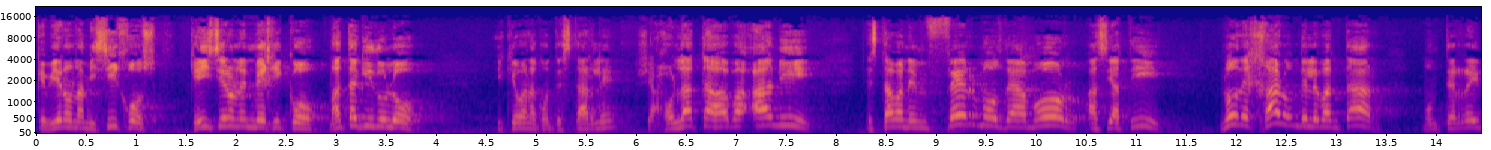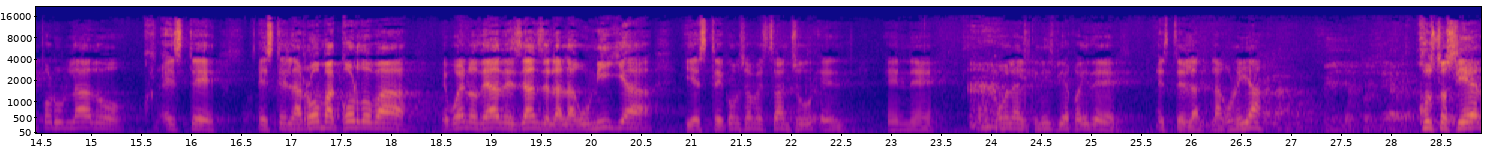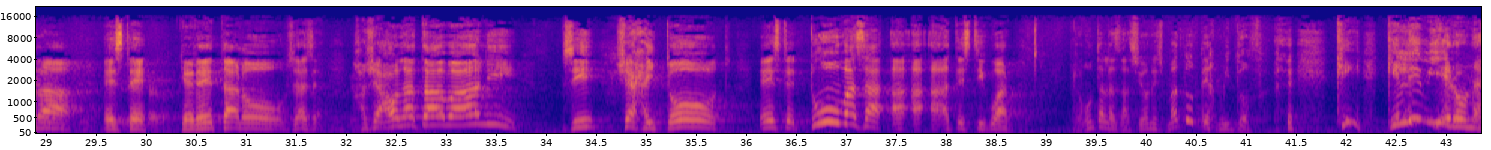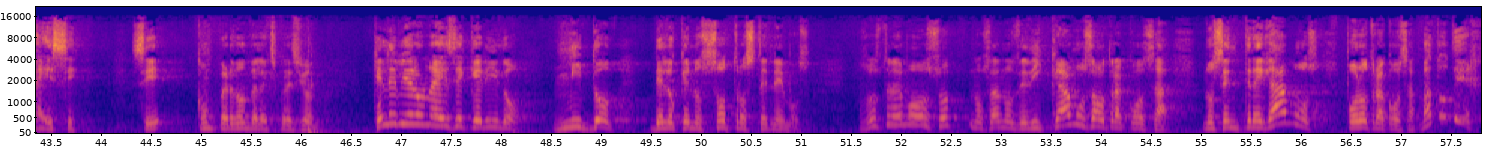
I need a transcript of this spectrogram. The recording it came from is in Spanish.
que vieron a mis hijos, ¿qué hicieron en México? Mata ¿Y qué van a contestarle? Shaholata Aba'ani estaban enfermos de amor hacia ti, no dejaron de levantar. Monterrey por un lado, este, este, la Roma, Córdoba, eh, bueno, de Hades, de la Lagunilla, y este, ¿cómo se llama? Está en, su, en, eh, ¿cómo, era el Knis viejo ahí de este, la, Lagunilla? Justo Sierra. Justo Sierra, este, Querétaro, o sea, ¿sí? Este, tú vas a, atestiguar. Pregunta a las naciones, ¿Qué, ¿qué le vieron a ese? ¿Sí? Con perdón de la expresión. ¿Qué le vieron a ese querido midot de lo que nosotros tenemos? Nosotros tenemos, nos, nos dedicamos a otra cosa, nos entregamos por otra cosa. Matudej.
